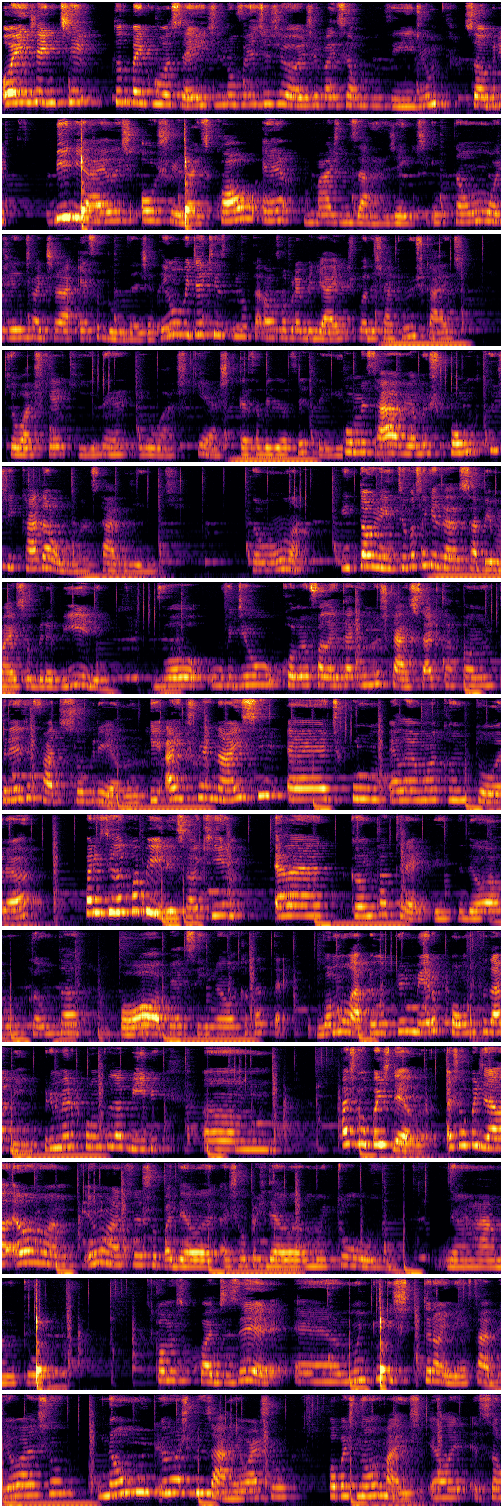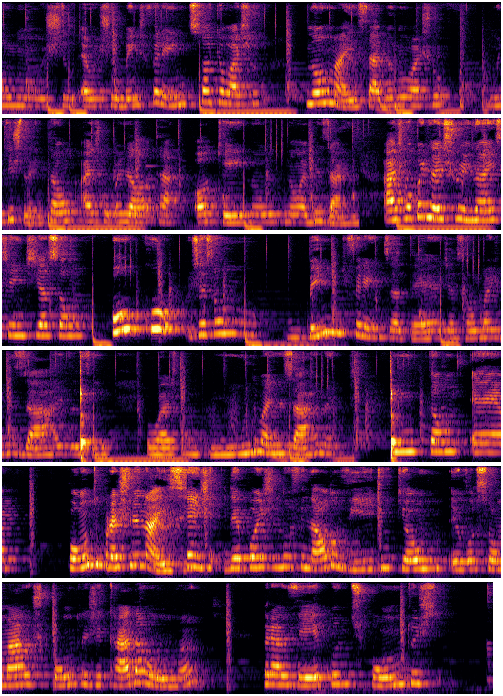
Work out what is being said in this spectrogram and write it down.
Oi gente, tudo bem com vocês? No vídeo de hoje vai ser um vídeo sobre Billie Eilish ou Shreya Qual é mais bizarra, gente? Então hoje a gente vai tirar essa dúvida. Já tem um vídeo aqui no canal sobre a Billie Eilish, vou deixar aqui nos cards. Que eu acho que é aqui, né? Eu acho que é, acho que dessa vez eu acertei. Vou começar vendo os pontos de cada uma, sabe, gente? Então vamos lá. Então, gente, se você quiser saber mais sobre a Billie, vou, o vídeo, como eu falei, tá aqui nos cards, tá? Que tá falando 13 fatos sobre ela. E a Tree Nice é, tipo, ela é uma cantora parecida com a Billie, só que ela canta trap, entendeu? Ela não canta pop, assim, ela canta trap. Vamos lá, pelo primeiro ponto da Billie. Primeiro ponto da Billie, um, as roupas dela. As roupas dela, ela não é, eu não acho as roupas dela, as roupas dela muito, ah, muito, como se pode dizer, é muito estranha, sabe? Eu acho, não muito, eu não acho bizarra, eu acho roupas normais. Elas são um estilo, é um estilo bem diferente, só que eu acho normais, sabe? Eu não acho muito estranho. Então, as roupas dela tá ok, não, não é bizarro. As roupas da Shreya Nice, gente, já são um pouco, já são bem diferentes até, já são mais bizarras, assim. Eu acho muito mais bizarra, né? Então, é ponto para as finais. Gente, depois no final do vídeo que eu, eu vou somar os pontos de cada uma para ver quantos pontos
